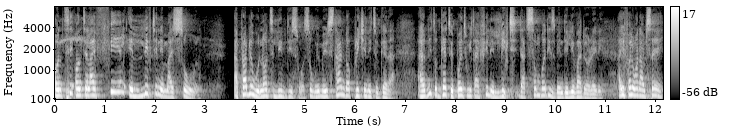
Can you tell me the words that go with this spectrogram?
until until I feel a lifting in my soul, I probably will not leave this one. So we may stand up preaching it together. I need to get to a point which I feel a lift that somebody's been delivered already. Are you following what I'm saying?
